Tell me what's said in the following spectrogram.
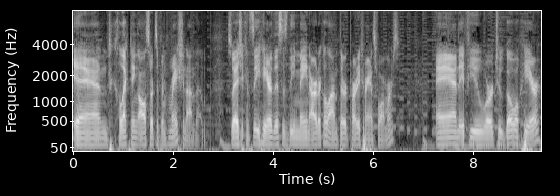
and collecting all sorts of information on them. So, as you can see here, this is the main article on third party Transformers. And if you were to go here,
